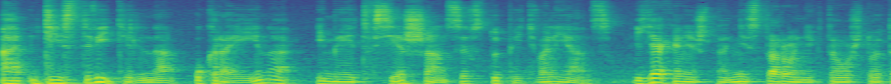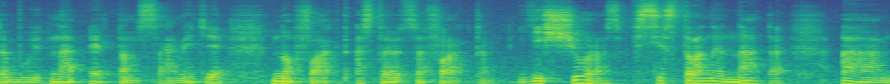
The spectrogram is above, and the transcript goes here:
А действительно, Украина имеет все шансы вступить в альянс. Я, конечно, не сторонник того, что это будет на этом саммите, но факт остается фактом. Еще раз, все страны НАТО а,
